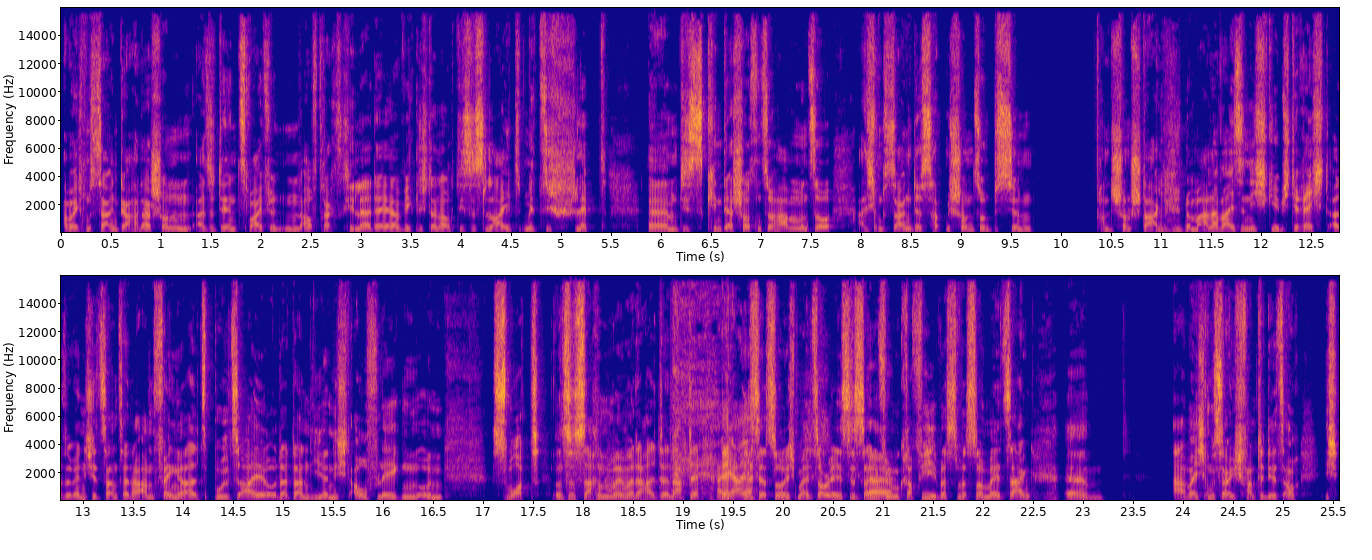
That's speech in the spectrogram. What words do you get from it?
Aber ich muss sagen, da hat er schon, also den zweifelnden Auftragskiller, der ja wirklich dann auch dieses Leid mit sich schleppt, ähm, dieses Kind erschossen zu haben und so. Also ich muss sagen, das hat mich schon so ein bisschen, fand ich schon stark. Mhm. Normalerweise nicht, gebe ich dir recht. Also wenn ich jetzt an seine Anfänge als Bullseye oder dann hier nicht auflegen und SWAT und so Sachen, wenn man da halt nach der, ah ja, ist ja so. Ich meine, sorry, es ist seine Ja. Filmografie. Was, was soll man jetzt sagen? Ähm, aber ich muss sagen, ich fand den jetzt auch, ich,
